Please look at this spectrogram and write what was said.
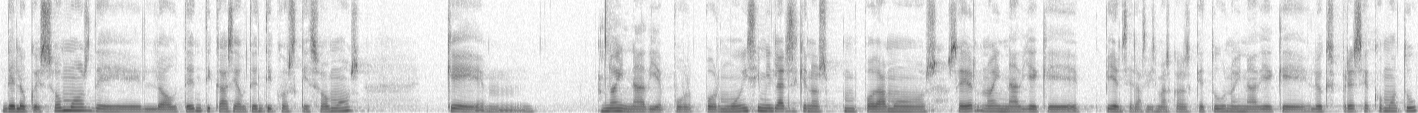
de lo que somos, de lo auténticas y auténticos que somos, que mm, no hay nadie, por, muy similares que nos podamos ser, no hay nadie que piense las mismas cosas que tú, no hay nadie que lo exprese como tú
